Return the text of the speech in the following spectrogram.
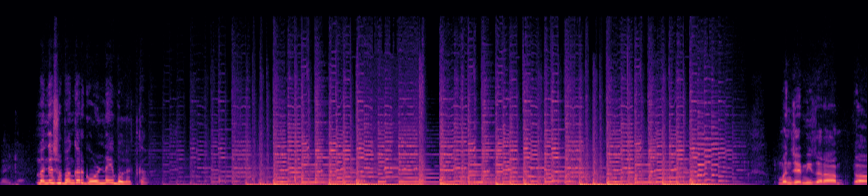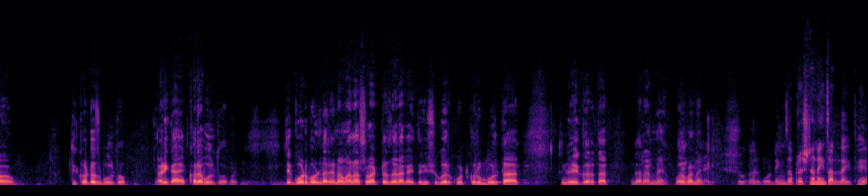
नाही का? म्हणजे शुभंकर गोड नाही बोलत का? म्हणजे मी जरा अ, तिखटच बोलतो. आणि काय आहे, खरं बोलतो आपण. ते गोड बोलणारे ना मला असं वाटतं जरा काहीतरी शुगर कोट करून बोलतात हे करतात. जरा नाही बरोबर नाही. शुगर कोटिंगचा प्रश्न नाही चालला इथे.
